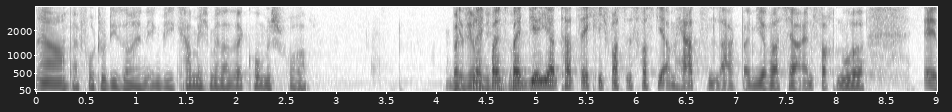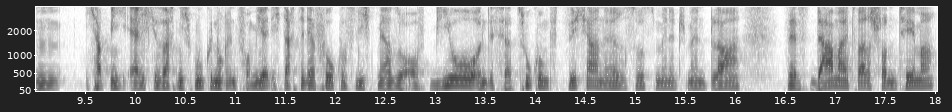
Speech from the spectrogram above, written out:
Ja. Bei Fotodesign irgendwie kam ich mir da sehr komisch vor. Ja, vielleicht, weil es bei dir ja tatsächlich was ist, was dir am Herzen lag. Bei mir war es ja einfach nur, ähm, ich habe mich ehrlich gesagt nicht gut genug informiert. Ich dachte, der Fokus liegt mehr so auf Bio und ist ja zukunftssicher, ne, Ressourcenmanagement, bla. Selbst damals war das schon ein Thema.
